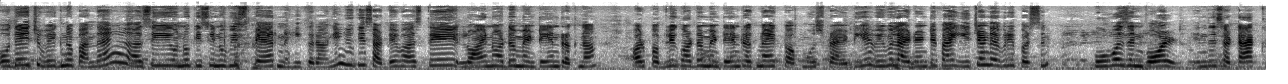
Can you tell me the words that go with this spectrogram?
ਉਹਦੇ ਵਿੱਚ ਵਿਘਨ ਪਾਉਂਦਾ ਹੈ ਅਸੀਂ ਉਹਨੂੰ ਕਿਸੇ ਨੂੰ ਵੀ ਸਪੇਅਰ ਨਹੀਂ ਕਰਾਂਗੇ ਕਿਉਂਕਿ ਸਾਡੇ ਵਾਸਤੇ ਲਾਅ ਐਂਡ ਆਰਡਰ ਮੇਨਟੇਨ ਰੱਖਣਾ ਔਰ ਪਬਲਿਕ ਆਰਡਰ ਮੇਨਟੇਨ ਰੱਖਣਾ ਇੱਕ ਟੌਪ ਮੋਸਟ ਪ੍ਰਾਇੋਰਟੀ ਹੈ। We will identify each and every person who was involved in this attack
